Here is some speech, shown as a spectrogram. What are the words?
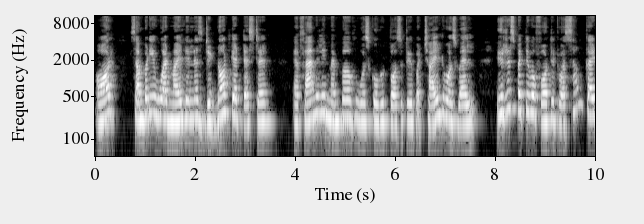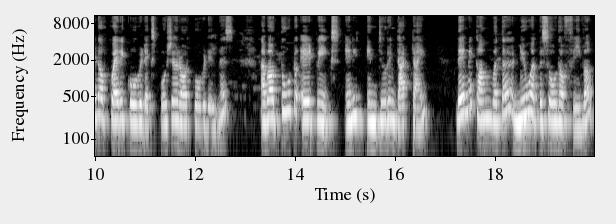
or somebody who had mild illness did not get tested, a family member who was COVID positive, but child was well, irrespective of what it was, some kind of query COVID exposure or COVID illness, about two to eight weeks any in during that time, they may come with a new episode of fever.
